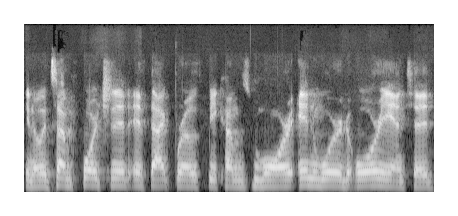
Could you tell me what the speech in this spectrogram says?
You know, it's unfortunate if that growth becomes more inward oriented.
